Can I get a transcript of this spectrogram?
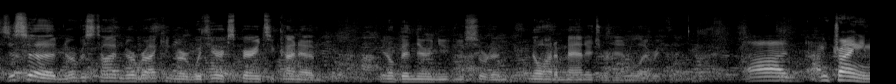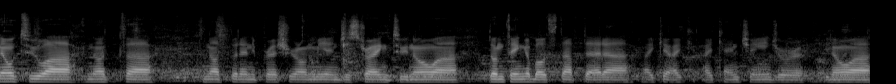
Is this a nervous time, nerve wracking, or with your experience, you kind of, you know, been there and you, you sort of know how to manage or handle everything? Uh, I'm trying, you know, to uh, not uh, to not put any pressure on me, and just trying to, you know, uh, don't think about stuff that uh, I can I, I can't change, or you know, uh,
